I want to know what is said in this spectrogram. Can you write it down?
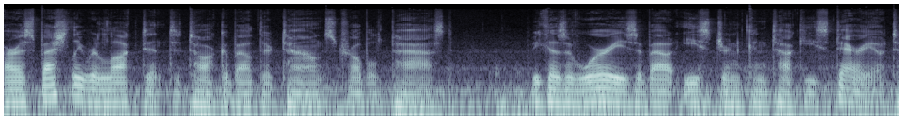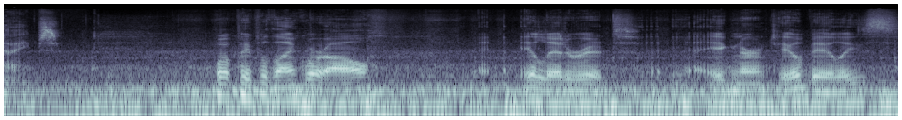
are especially reluctant to talk about their town's troubled past because of worries about eastern Kentucky stereotypes. Well, people think we're all illiterate, ignorant hillbillies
